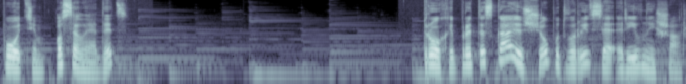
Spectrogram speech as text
Потім оселедець. Трохи притискаю, щоб утворився рівний шар.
